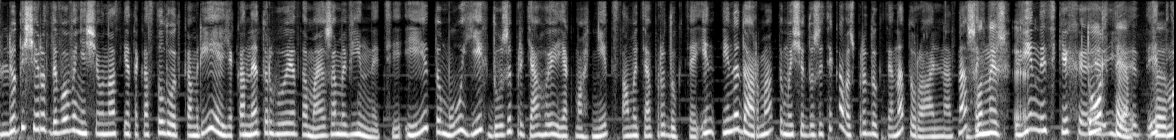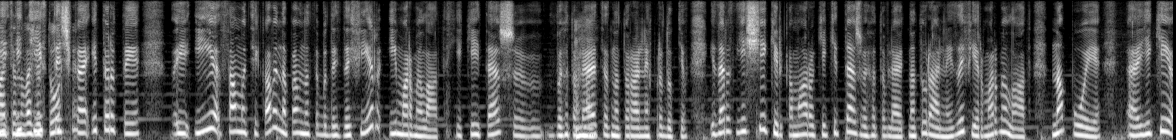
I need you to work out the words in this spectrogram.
Люди щиро здивовані, що у нас є така солодка мрія, яка не торгує за межами Вінниці, і тому їх дуже притягує як магніт саме ця продукція. І, і не дарма, тому що дуже цікава ж продукція, натуральна, з наших Вони ж е, Вінницьких е, торти? і, Це і, і, увазі і торти. І, і саме цікаве, напевно, це буде зефір і мармелад, який теж е, виготовляється з натуральних продуктів. І зараз є ще кілька марок, які теж виготовляють натуральний зефір, мармелад, напої, які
